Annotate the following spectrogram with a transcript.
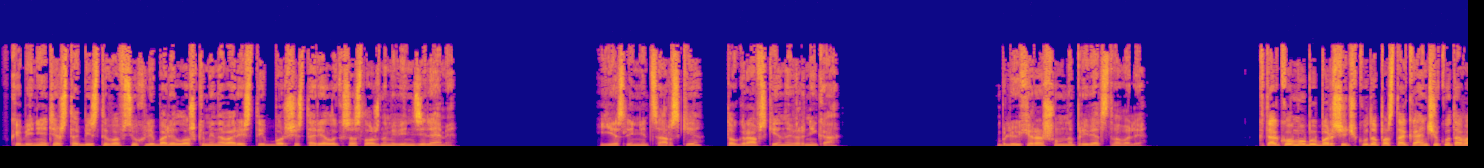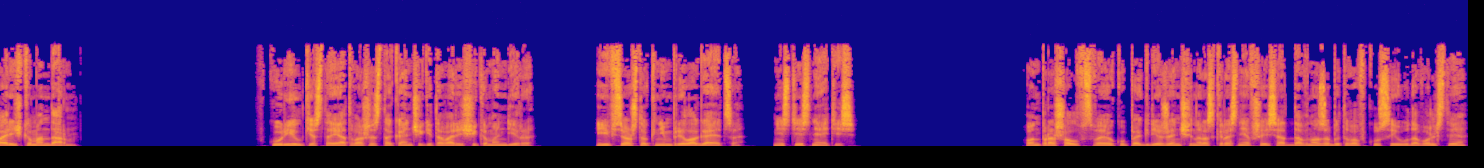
В кабинете штабисты вовсю хлебали ложками наваристый борщ из тарелок со сложными вензелями. Если не царские, то графские наверняка. Блюхера шумно приветствовали. К такому бы борщичку да по стаканчику, товарищ командарм. В курилке стоят ваши стаканчики, товарищи командиры, и все, что к ним прилагается, не стесняйтесь. Он прошел в свое купе, где женщины, раскрасневшиеся от давно забытого вкуса и удовольствия,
